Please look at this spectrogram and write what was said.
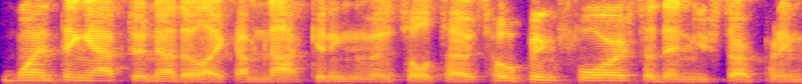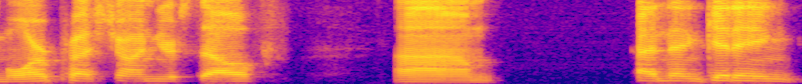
one thing after another, like I'm not getting the result I was hoping for. So then you start putting more pressure on yourself. Um, and then getting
